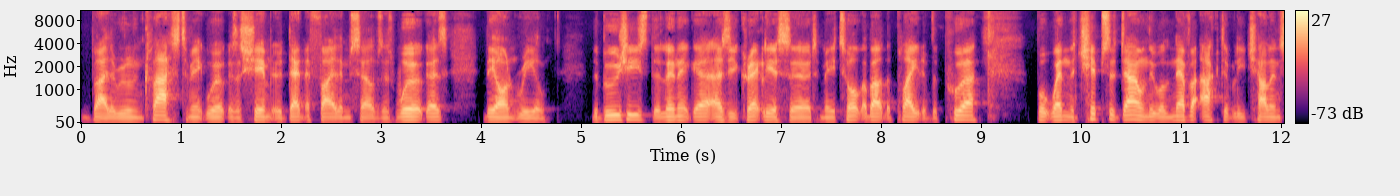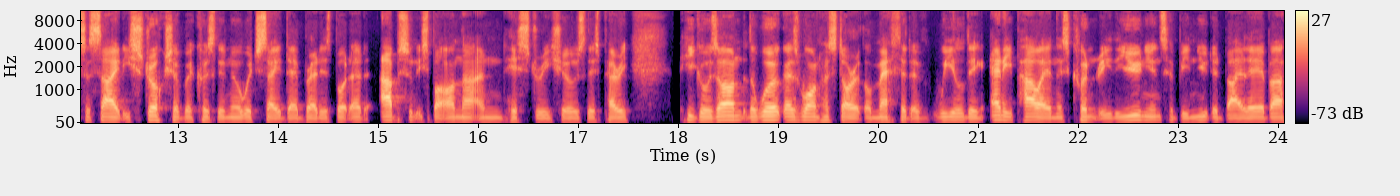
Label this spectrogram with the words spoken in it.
by the ruling class to make workers ashamed to identify themselves as workers. They aren't real. The bougies, the Lineker, as you correctly assert, may talk about the plight of the poor, but when the chips are down, they will never actively challenge society structure because they know which side their bread is buttered. Absolutely spot on that, and history shows this, Perry. He goes on, the workers' one historical method of wielding any power in this country. The unions have been neutered by Labour,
